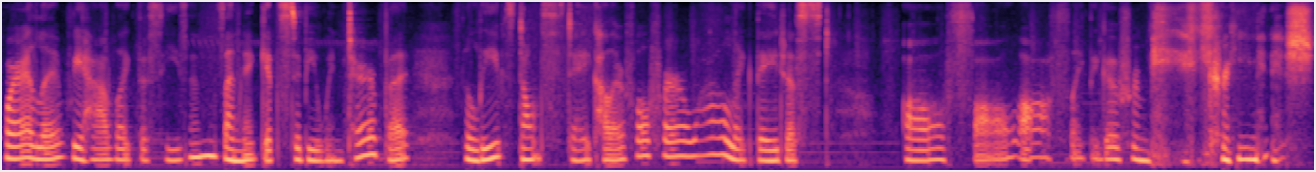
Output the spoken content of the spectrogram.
Where I live, we have like the seasons and it gets to be winter, but the leaves don't stay colorful for a while. Like they just all fall off. Like they go from being greenish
